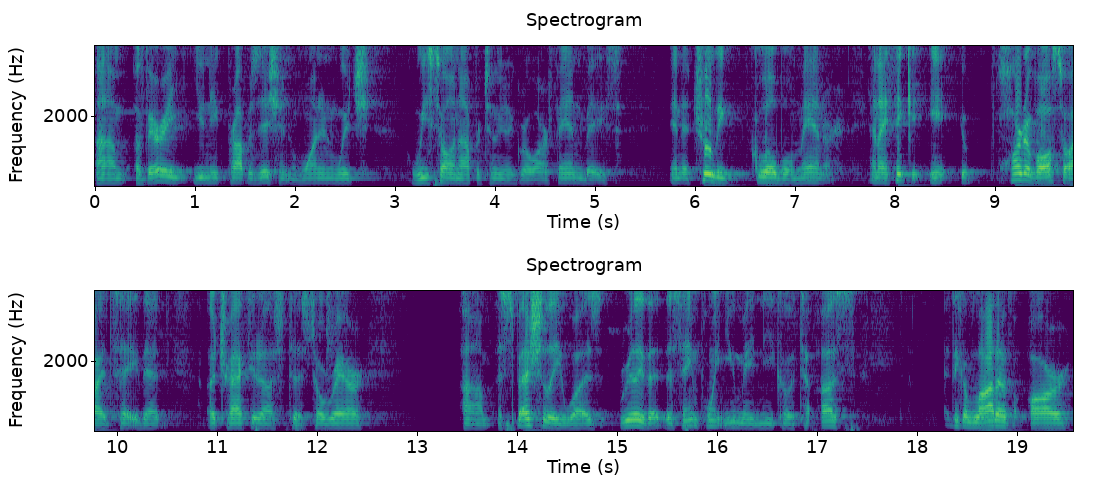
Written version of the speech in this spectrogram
um, a very unique proposition, one in which we saw an opportunity to grow our fan base in a truly global manner. And I think it, part of also, I'd say, that attracted us to Sorare um, especially was really the, the same point you made, Nico. To us, I think a lot of our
